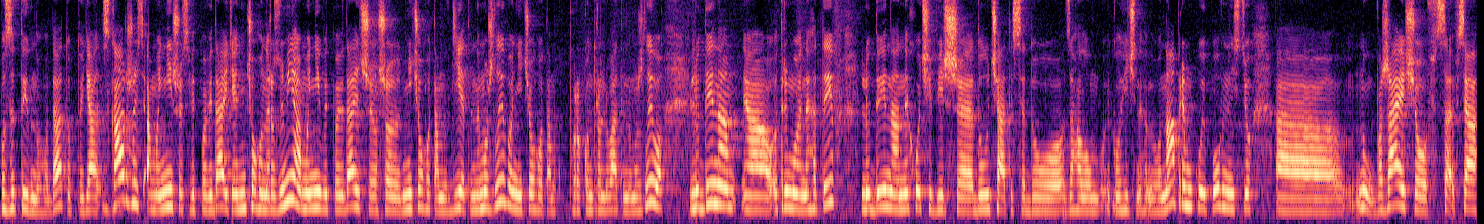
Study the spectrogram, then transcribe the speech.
позитивного, да, тобто я скаржусь, а мені щось відповідають, я нічого не розумію, а мені відповідають, що, що нічого там вдіяти неможливо, нічого там проконтролювати неможливо. Людина е, отримує негатив, людина не хоче більше долучатися до загалом екологічного напрямку і повністю ну, вважає, що вся, вся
